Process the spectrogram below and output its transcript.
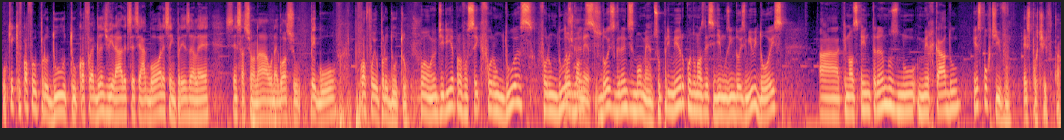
o que, que- qual foi o produto, qual foi a grande virada que você disse, agora essa empresa ela é sensacional, o negócio pegou. Qual foi o produto? Bom, eu diria para você que foram duas, foram duas Dois grandes, momentos. dois grandes momentos. O primeiro quando nós decidimos em 2002 ah, que nós entramos no mercado esportivo. Esportivo, tá?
